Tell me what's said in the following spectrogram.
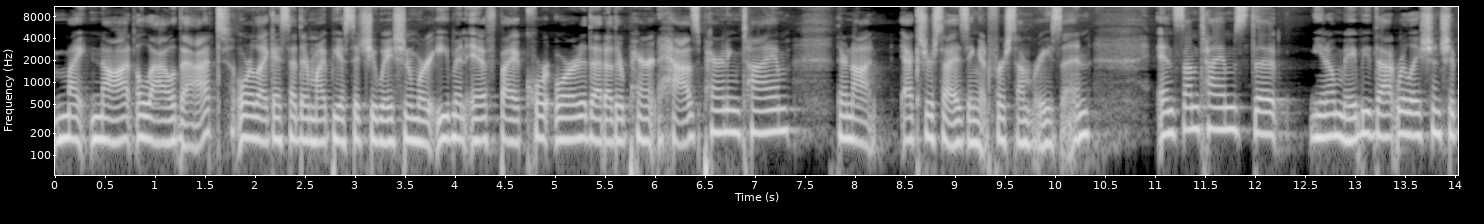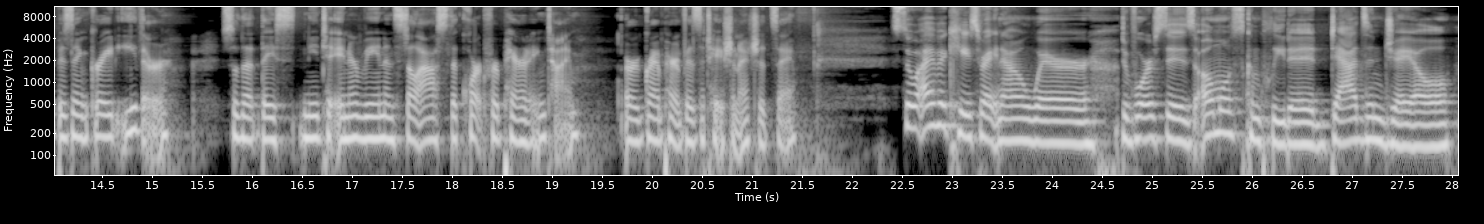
might not allow that. Or, like I said, there might be a situation where even if by a court order that other parent has parenting time, they're not exercising it for some reason. And sometimes the, you know, maybe that relationship isn't great either. So that they need to intervene and still ask the court for parenting time or grandparent visitation, I should say. So I have a case right now where divorce is almost completed, dad's in jail,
